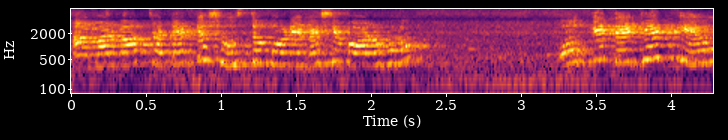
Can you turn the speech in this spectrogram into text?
আমার বাচ্চাটা একটা সুস্থ পরিবেশে বড় হোক ওকে দেখে কেউ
